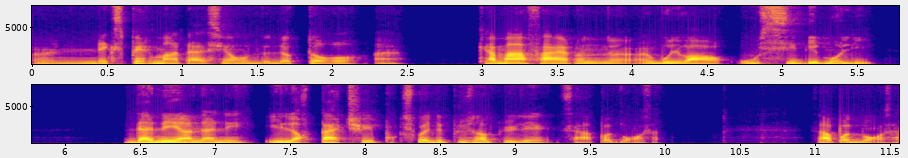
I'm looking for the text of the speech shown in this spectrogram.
une expérimentation de doctorat. Hein? Comment faire un boulevard aussi démoli? D'année en année et le repatcher pour qu'il soit de plus en plus laid, ça n'a pas de bon sens. Ça n'a pas de bon sens.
